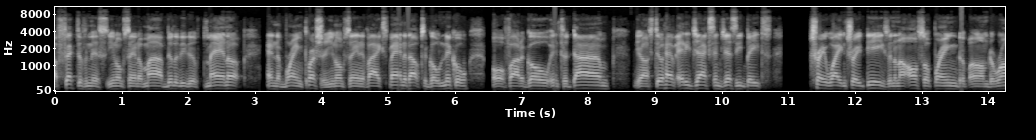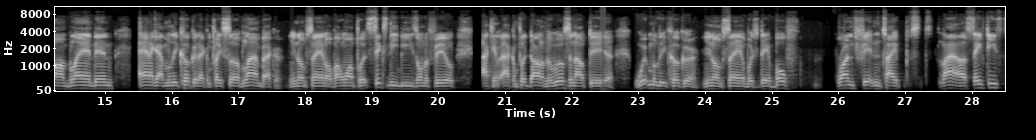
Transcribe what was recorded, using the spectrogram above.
effectiveness, you know what I'm saying, of my ability to man up and to bring pressure. You know what I'm saying? If I expand it out to go nickel or if I to go into dime, you know, I still have Eddie Jackson, Jessie Bates, Trey White, and Trey Diggs, and then I also bring the um DaRon Bland in, and I got Malik Hooker that can play sub linebacker. You know what I'm saying? Or if I want to put six DBs on the field, I can I can put Donovan Wilson out there with Malik Hooker. You know what I'm saying? Which they're both run fitting type uh, safeties,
